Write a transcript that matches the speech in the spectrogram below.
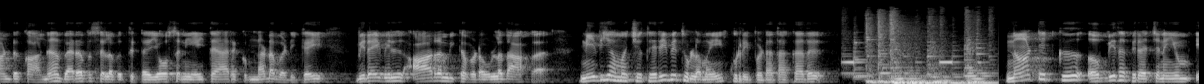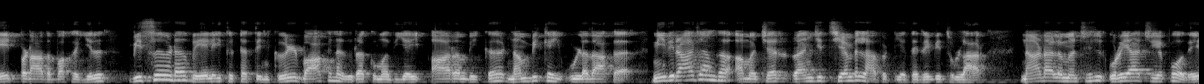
ஆண்டுக்கான வரவு செலவு திட்ட யோசனையை தயாரிக்கும் நடவடிக்கை விரைவில் ஆரம்பிக்கப்பட உள்ளதாக நிதியமைச்சு தெரிவித்துள்ளமை குறிப்பிடத்தக்கது. நாட்டிற்கு எவ்வித பிரச்சனையும் ஏற்படாத வகையில் விசேட வேலை திட்டத்தின் கீழ் வாகன இறக்குமதியை ஆரம்பிக்க நம்பிக்கை உள்ளதாக நிதி ராஜாங்க அமைச்சர் ரஞ்சித் செம்பலாபட்டிய தெரிவித்துள்ளார். நாடாளுமன்றில் உரையாற்றிய போதே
